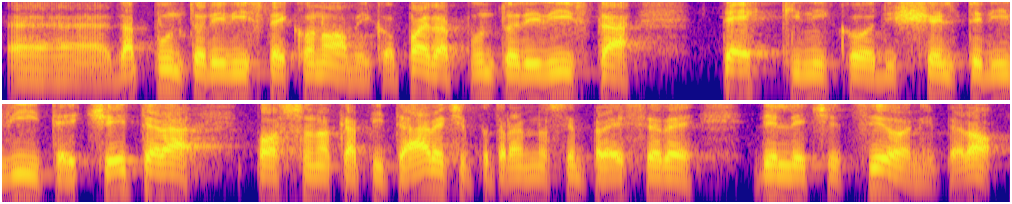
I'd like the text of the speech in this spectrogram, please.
eh, dal punto di vista economico, poi dal punto di vista tecnico, di scelte di vita, eccetera, possono capitare, ci potranno sempre essere delle eccezioni, però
